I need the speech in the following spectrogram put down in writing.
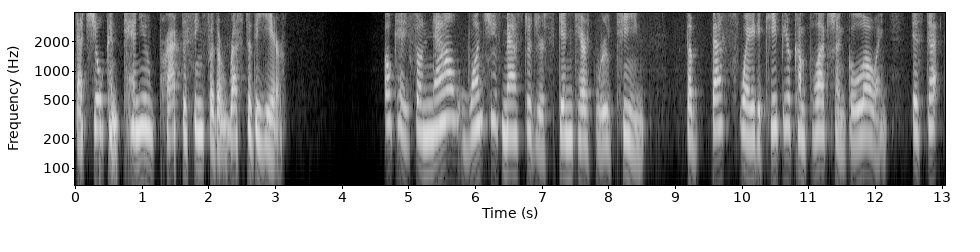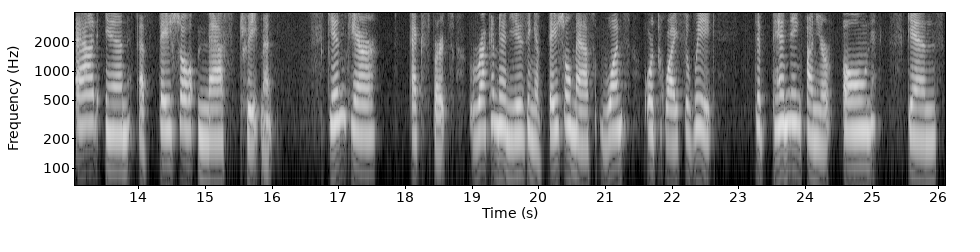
that you'll continue practicing for the rest of the year. Okay, so now once you've mastered your skincare routine, the best way to keep your complexion glowing is to add in a facial mask treatment. Skincare experts recommend using a facial mask once or twice a week, depending on your own skin's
